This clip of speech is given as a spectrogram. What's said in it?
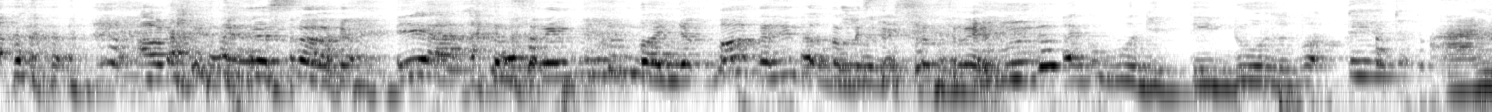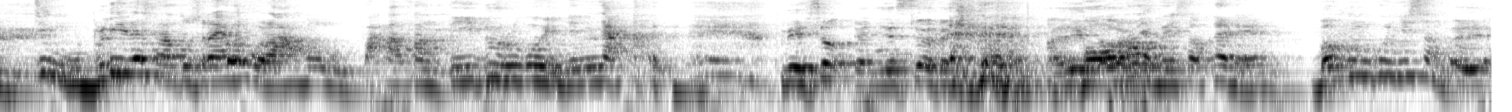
abis itu nyesel ya. Iya. seribu kan banyak banget sih token listrik seribu tuh. Aku gue gitu tidur, gua, eh, tuh, anjing gue beli dah seratus ribu langsung pasang tidur gue nyenyak. besok kan nyesel ya Anjing, Boro kalau gitu- besoknya den, bangun gue nyesel. Eh,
